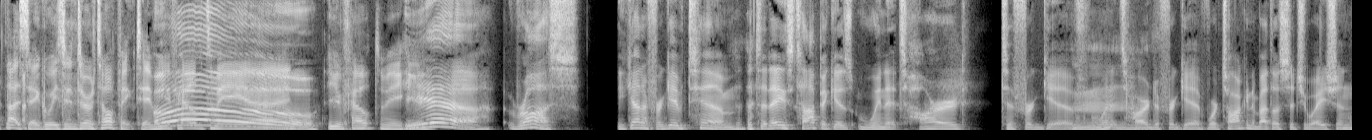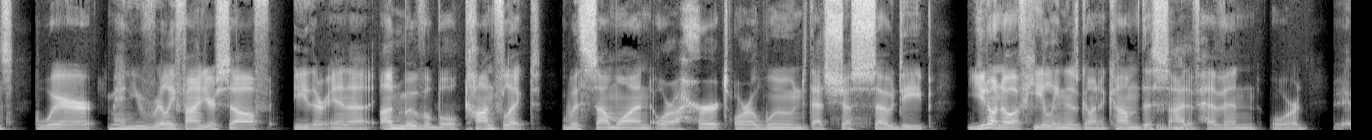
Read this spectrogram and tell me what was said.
segues into our topic, Tim. You've helped me. Oh! Uh, you've helped me here. Yeah, Ross, you got to forgive Tim. Today's topic is when it's hard to forgive. When it's Mm. hard to forgive. We're talking about those situations where, man, you really find yourself either in an unmovable conflict with someone or a hurt or a wound that's just so deep. You don't know if healing is going to come this Mm-hmm. side of heaven or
